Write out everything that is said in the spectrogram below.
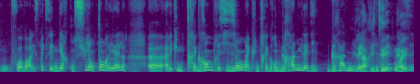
il faut avoir à l'esprit que c'est une guerre qu'on suit en temps réel, euh, avec une très grande précision, avec une très grande granularité, merci,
